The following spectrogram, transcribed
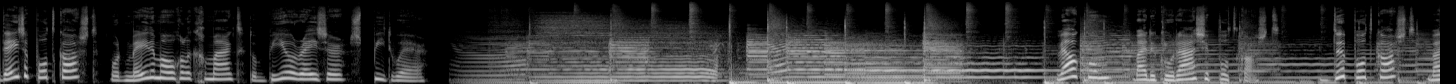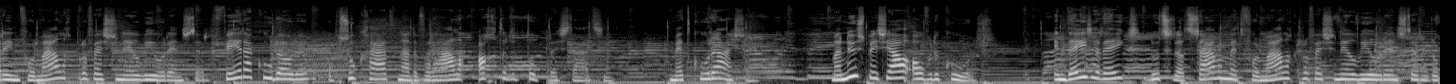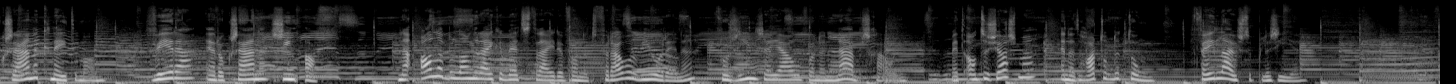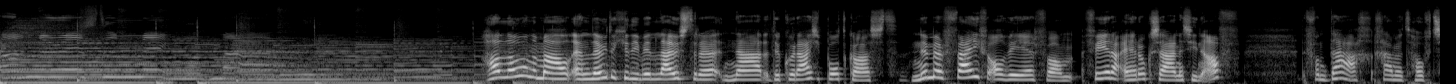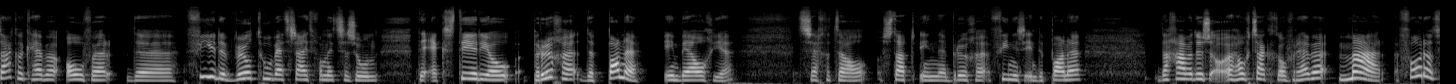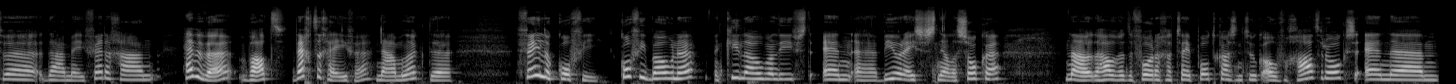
Deze podcast wordt mede mogelijk gemaakt door BioRacer Speedwear. Welkom bij de Courage Podcast. De podcast waarin voormalig professioneel wielrenster Vera Koedoder op zoek gaat naar de verhalen achter de topprestatie. Met courage. Maar nu speciaal over de koers. In deze reeks doet ze dat samen met voormalig professioneel wielrenster Roxane Kneteman. Vera en Roxane zien af. Na alle belangrijke wedstrijden van het vrouwenwielrennen voorzien zij jou van een nabeschouwing. Met enthousiasme en het hart op de tong. Veel luisterplezier. Hallo allemaal en leuk dat jullie weer luisteren naar de Courage podcast. Nummer 5 alweer van Vera en Roxane zien af. Vandaag gaan we het hoofdzakelijk hebben over de vierde World Tour wedstrijd van dit seizoen. De Exterio Brugge de Pannen in België. Het zegt het al, start in Brugge, finish in de Pannen. Daar gaan we dus hoofdzakelijk over hebben. Maar voordat we daarmee verder gaan, hebben we wat weg te geven. Namelijk de vele koffie, koffiebonen, een kilo maar liefst. En uh, BioRace snelle sokken. Nou, daar hadden we de vorige twee podcasts natuurlijk over gehad, Rox. En ehm,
